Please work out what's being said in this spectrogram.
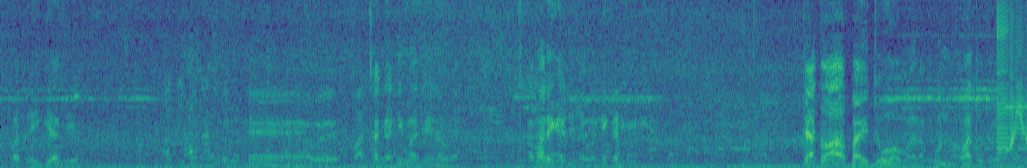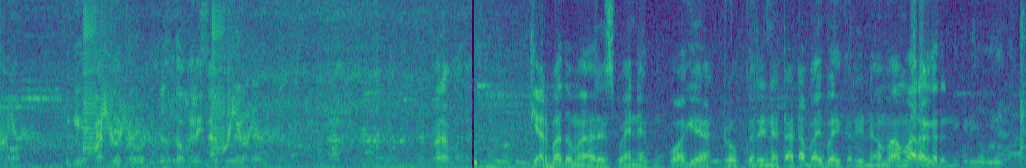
ઊભા થઈ ગયા છીએ. અને હવે પાછા ગાડીમાં જઈને હવે અમારી ગાડી લેવા નીકળી ગઈએ ત્યાં તો આ ભાઈ જો અમારા ફોનમાં વાતો કરવા કે એકાદ બે કરોડનો ધંધો કરી નાખ્યો બરાબર. ત્યારબાદ અમે હરેશભાઈને મૂકવા ગયા ડ્રોપ કરીને ટાટા બાય બાય કરીને અમે અમારા ઘરે નીકળી ગયા.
